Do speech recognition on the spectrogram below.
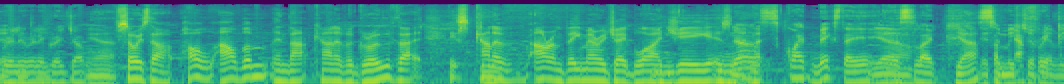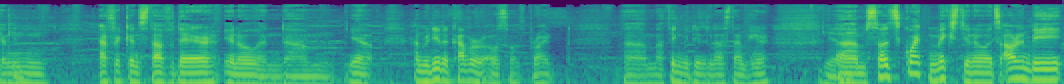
Really, really great job. Yeah. So is the whole album in that kind of a groove that it's kind of R and B, Mary J. Blige, isn't it? No, it? it's quite mixed. Eh? Yeah. It's like Yeah? It's a some mixture of African. African stuff there, you know, and um, yeah, and we did a cover also of Pride. Um, I think we did it last time here. Yeah. Um, so it's quite mixed, you know. It's R and B,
